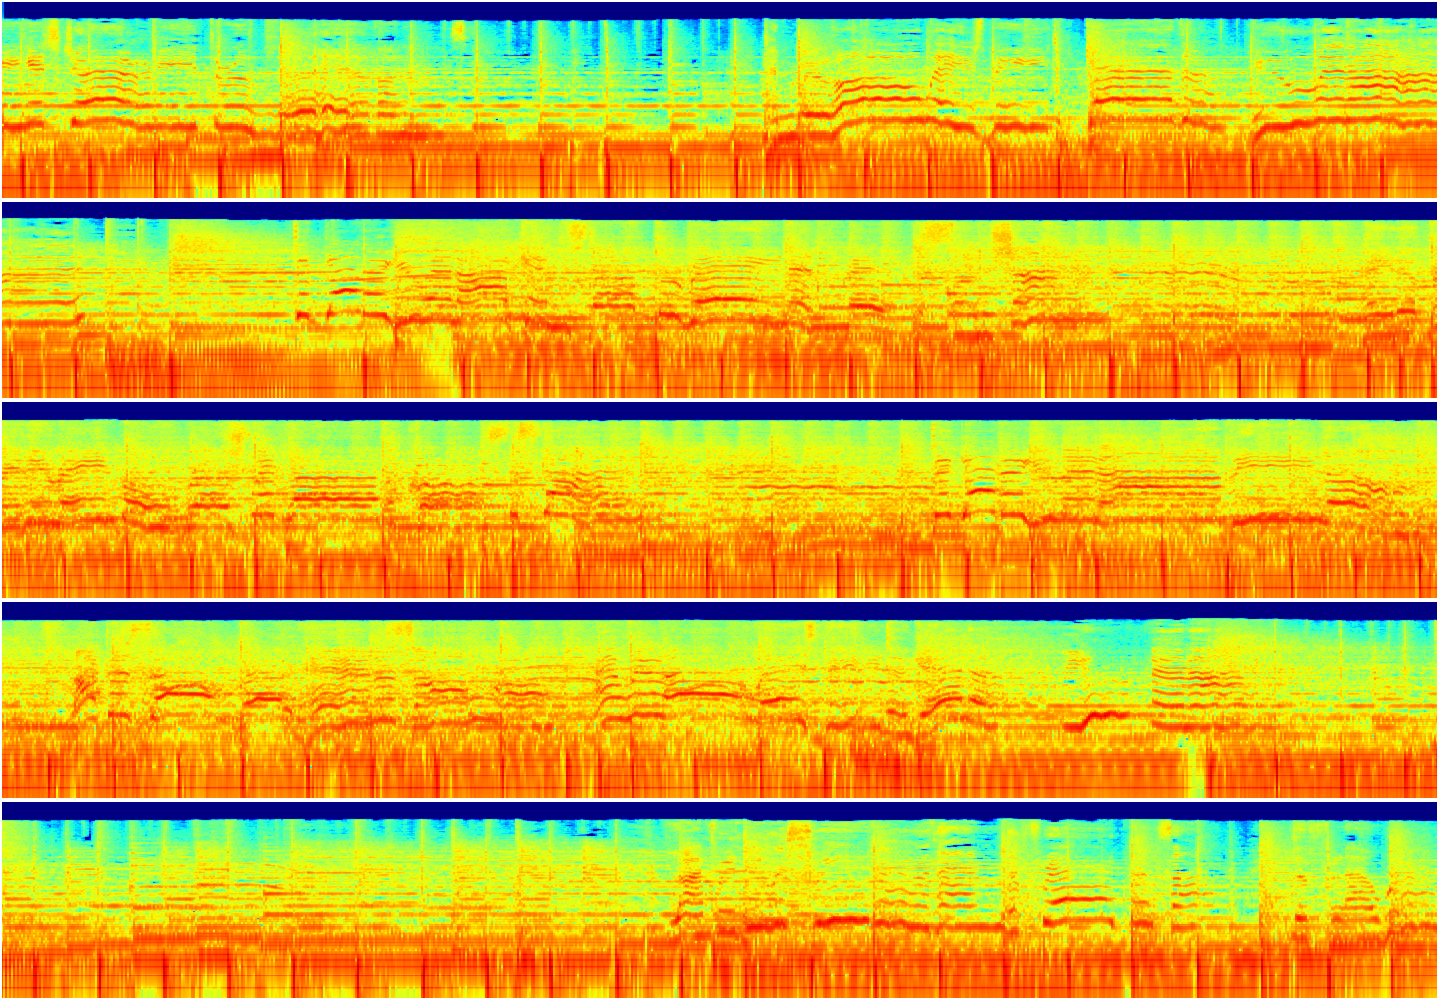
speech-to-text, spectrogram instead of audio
With you is sweeter than the fragrance of the flowers.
